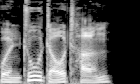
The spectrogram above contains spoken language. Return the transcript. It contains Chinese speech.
滚珠轴承。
